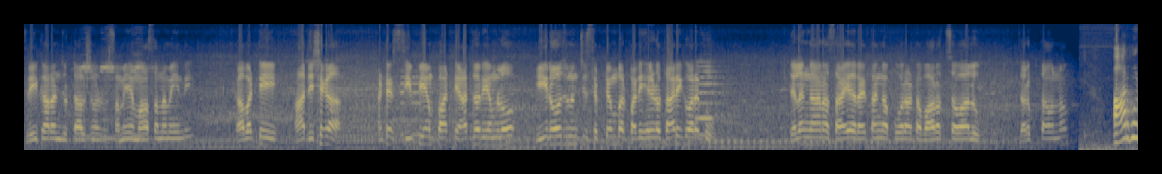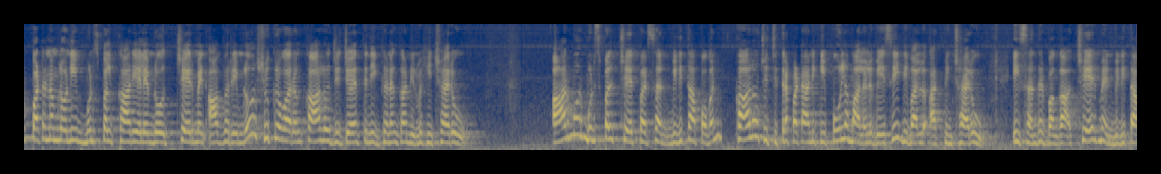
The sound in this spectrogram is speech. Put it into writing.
శ్రీకారం చుట్టాల్సిన సమయం ఆసన్నమైంది. కాబట్టి ఆ దిశగా అంటే సిపిఎం పార్టీ ఆధ్వర్యంలో ఈ రోజు నుంచి సెప్టెంబర్ పదిహేడో తారీఖు వరకు తెలంగాణ సాయ రైతాంగ పోరాట వారోత్సవాలు జరుపుతా ఉన్నాం. ఆర్మూర్ పట్టణంలోని మున్సిపల్ కార్యాలయంలో చైర్మన్ ఆధ్వర్యంలో శుక్రవారం కాలోజీ జయంతిని ఘనంగా నిర్వహించారు. ఆర్మూర్ మున్సిపల్ చైర్పర్సన్ వినితా పవన్ కాలోజీ చిత్రపటానికి పూలమాలలు వేసి నివాళులు అర్పించారు. ఈ సందర్భంగా చైర్మన్ వినితా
